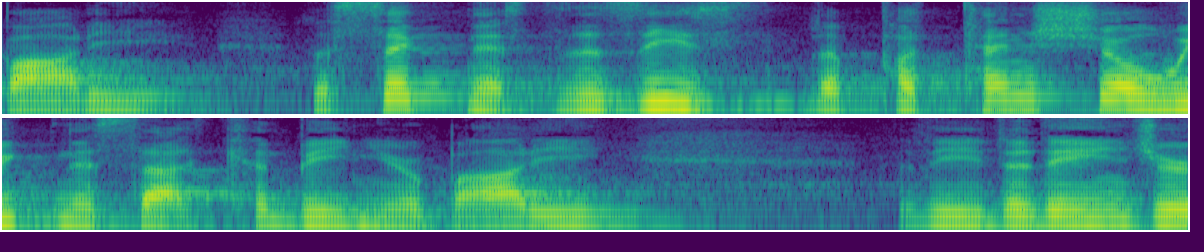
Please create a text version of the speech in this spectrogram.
body, the sickness, the disease, the potential weakness that could be in your body. The, the danger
